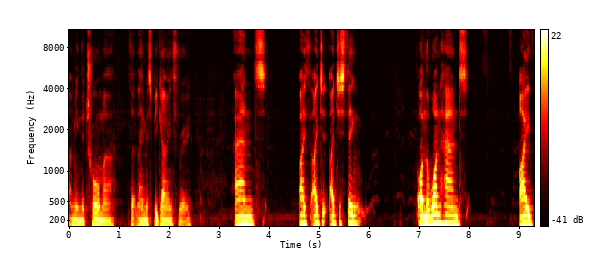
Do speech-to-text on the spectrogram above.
I mean, the trauma that they must be going through. And I I, I just think, on the one hand, I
